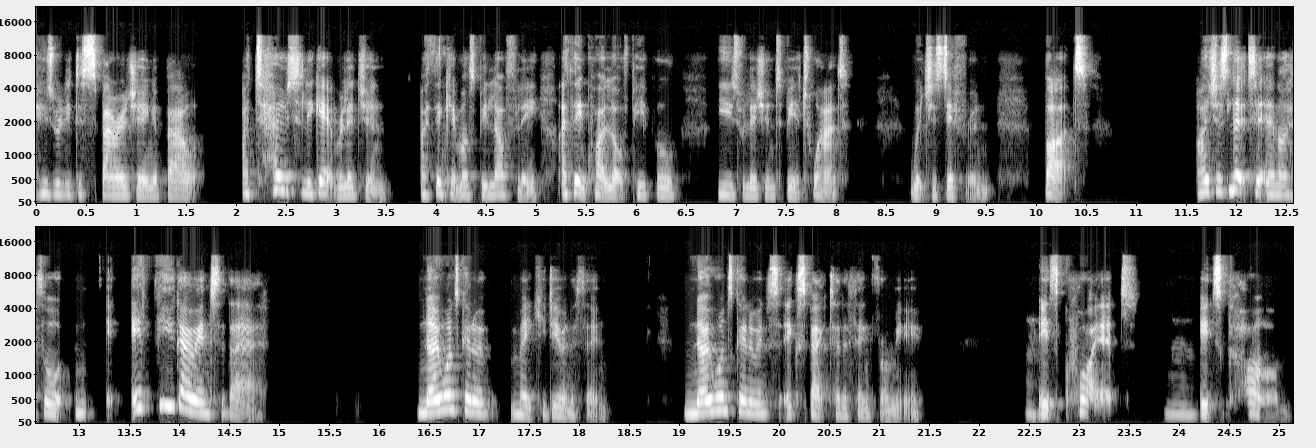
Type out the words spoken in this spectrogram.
who's really disparaging about, I totally get religion. I think it must be lovely. I think quite a lot of people use religion to be a twat, which is different. But I just looked at it and I thought, if you go into there, no one's going to make you do anything. No one's going to expect anything from you. Mhm. It's quiet. Mm. It's calm.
